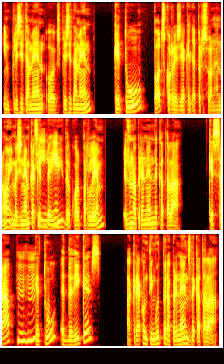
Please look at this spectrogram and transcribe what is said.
implícitament o explícitament, que tu pots corregir aquella persona. No? Imaginem que aquest Sí. veí del qual parlem és un aprenent de català que sap Mm -hmm. que tu et dediques a crear contingut per aprenents de català.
